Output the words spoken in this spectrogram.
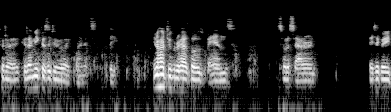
could I? Could I make this into like planets? You know how Jupiter has those bands? So does Saturn. Basically,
